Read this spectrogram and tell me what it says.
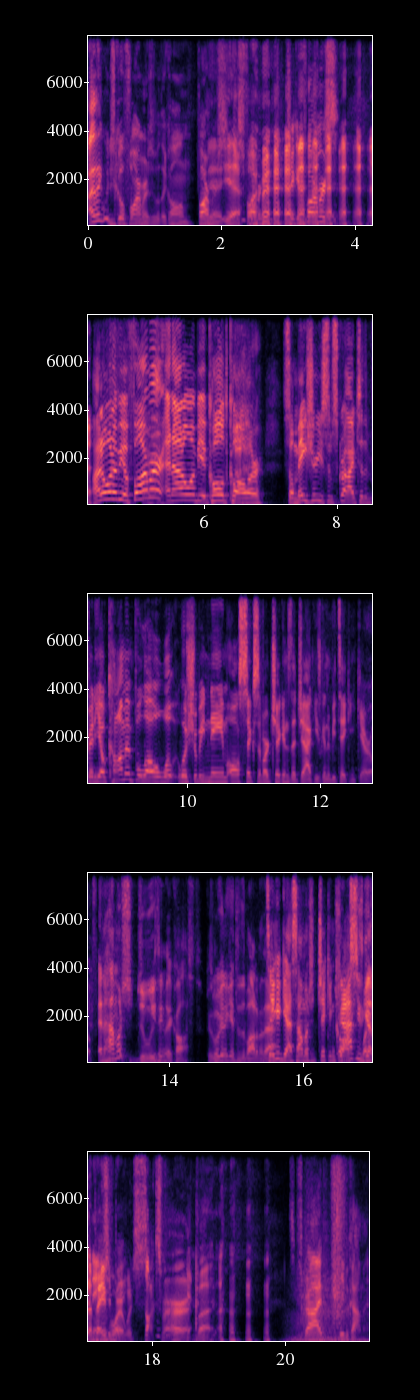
I think we just go farmers. Is what they call them. Farmers. Yeah. yeah. Just farmer, chicken farmers. I don't want to be a farmer and I don't want to be a cold caller. So make sure you subscribe to the video. Comment below what, what should we name all six of our chickens that Jackie's going to be taking care of. And how much do we think they cost? Because we're gonna get to the bottom of that. Take a guess how much a chicken costs. Jackie's got to pay for be. it, which sucks for her. But Subscribe, leave a comment.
